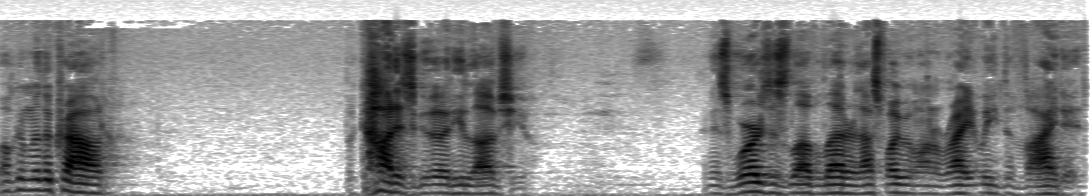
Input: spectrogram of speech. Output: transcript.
Welcome to the crowd. But God is good. He loves you. And His words is love letter. That's why we want to rightly divide it.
